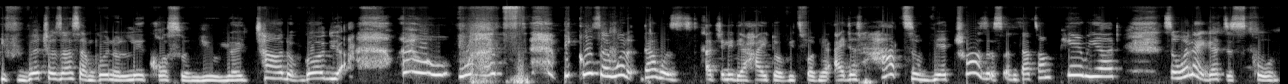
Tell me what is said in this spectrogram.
If you wear trousers i'm going to lay curse on you. You're a child of god. You oh, what? Because i want that was actually the height of it for me. I just had to wear trousers and that's on period. So when i get to school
